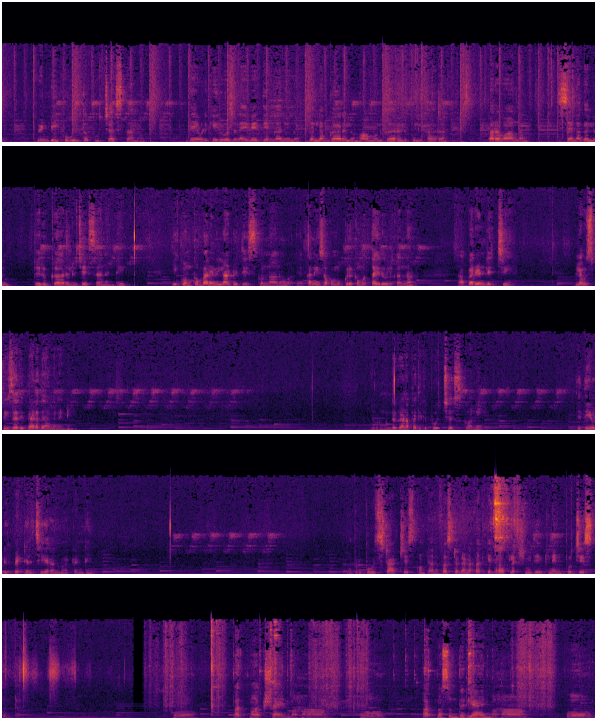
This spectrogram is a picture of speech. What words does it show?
వెండి పువ్వులతో పూజ చేస్తాను. దేవుడికి ఈరోజు నైవేద్యంగా నేను బెల్లం గారెలు మామూలు గారెలు పులిహార పరవాన్నం శనగలు పెరుగు గారెలు చేశానండి. ఈ కుంకుమ బరిణి లాంటివి తీసుకున్నాను. కనీసం ఒక ముగ్గురికి ముత్తైదువుల కన్నా ఆ బరిణిలు ఇచ్చి బ్లౌజ్ పీస్ అది పెడదామనండి. ఇప్పుడు ముందు గణపతికి పూజ చేసుకొని ఇది దేవుడికి పెట్టిన చీర అనమాట అండి. ఇప్పుడు పూజ స్టార్ట్ చేసుకుంటాను. ఫస్ట్ గణపతికి తర్వాత లక్ష్మీదేవికి నేను పూజ చేసుకుంటాను. ఓం పద్మాక్షాయన్ మహా ఓం పద్మసుందర్యాయ మహా ఓం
